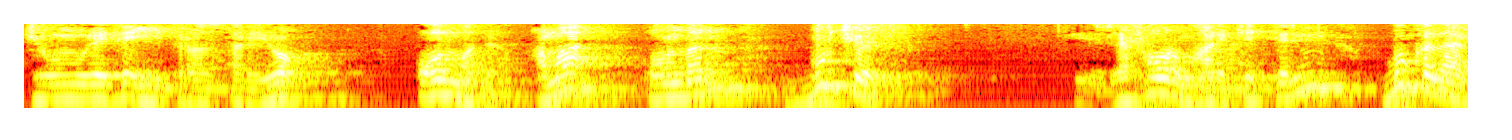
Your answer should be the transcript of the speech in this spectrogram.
Cumhuriyete itirazları yok. olmadı. Ama onların bu tür reform hareketlerinin bu kadar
